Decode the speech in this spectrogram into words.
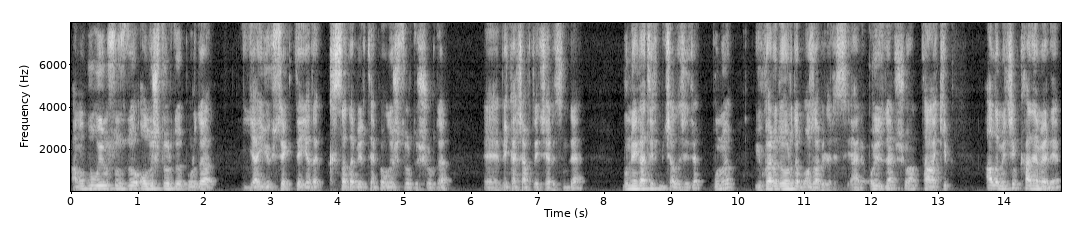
Ama bu uyumsuzluğu oluşturdu. Burada ya yüksekte ya da kısada bir tepe oluşturdu şurada e, birkaç hafta içerisinde. Bu negatif mi çalışacak? Bunu yukarı doğru da bozabiliriz. Yani o yüzden şu an takip alım için kademeli.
